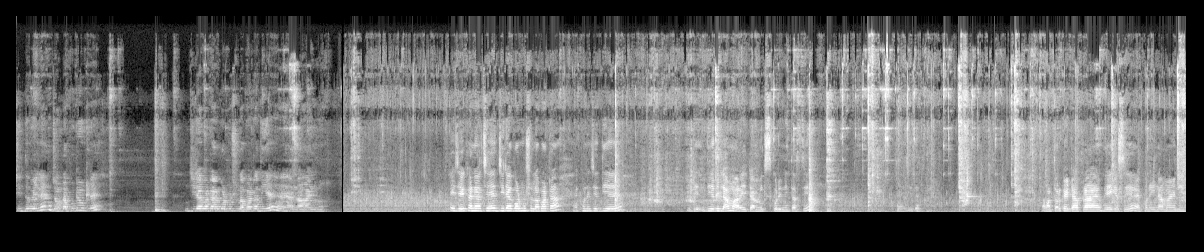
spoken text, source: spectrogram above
সিদ্ধ হইলে জলটা ফুটে উঠলে জিরা বাটা আর গরম মশলা বাটা দিয়ে নামাই নেব। এই যে এখানে আছে জিরা, গরম মশলা বাটা। এখন এই যে দিয়ে দিয়ে দিলাম আর এটা মিক্স করে নিতেছি। আমার তরকারিটা প্রায় হয়ে গেছে, এখন এই নামায় নিব।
